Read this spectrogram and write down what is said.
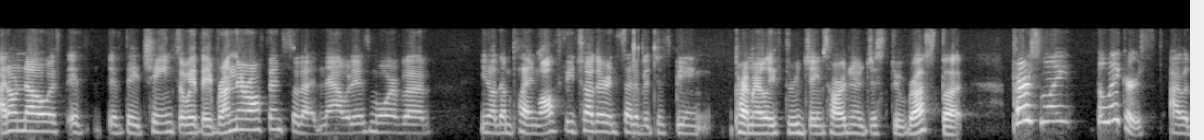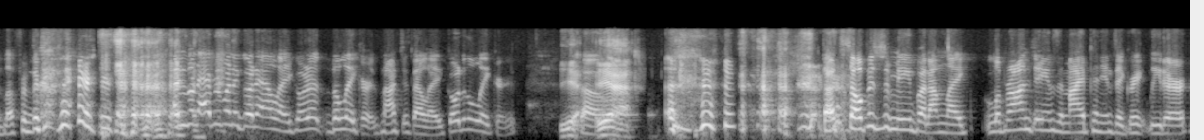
I don't know if if, if they change the way they run their offense so that now it is more of a, you know, them playing off of each other instead of it just being primarily through James Harden or just through Russ. But personally, the Lakers. I would love for them to go there. I just want everyone to go to LA. Go to the Lakers, not just LA. Go to the Lakers. Yeah, so. yeah. That's selfish of me, but I'm like LeBron James, in my opinion, is a great leader,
